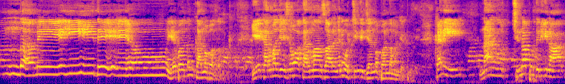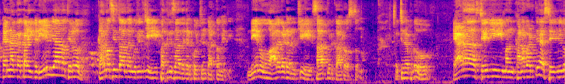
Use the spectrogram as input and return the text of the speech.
బంధమే ఈ దేహం. ఏ బంధం? కర్మబంధం ఏ కర్మలు చేసినావో ఆ కర్మానుసారంగానే వచ్చింది జన్మ బంధం అని చెప్పింది కానీ నేను చిన్నప్పుడు తిరిగిన కానీ నాకు అక్కడ ఇక్కడ ఏం చేయాలో తెలియదు. కర్మ సిద్ధాంతం గురించి పత్రిక సార్ దగ్గరికి వచ్చినాక అర్థమైంది. నేను ఆలగడ్డ నుంచి సార్తోటి కాట వస్తున్నా. వచ్చినప్పుడు ఏడ స్టేజ్ మనం కనబడితే ఆ స్టేజ్ మీద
